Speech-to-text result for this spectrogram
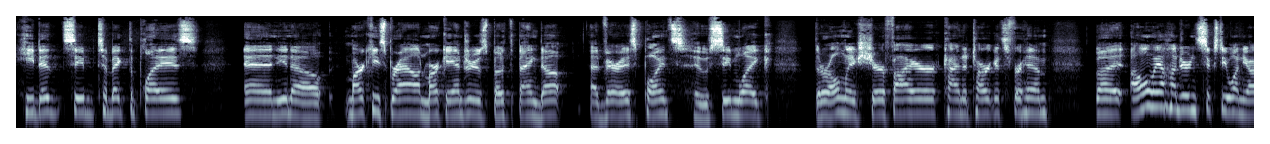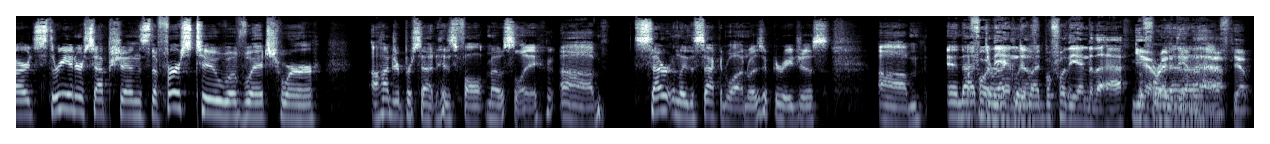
he did seem to make the plays and you know Marquise Brown, Mark Andrews both banged up at various points who seem like they're only surefire kind of targets for him. But only 161 yards, three interceptions, the first two of which were 100% his fault mostly. Um, certainly the second one was egregious. Um, and that before the end of, led, before the end of the half. Yeah, right at the end of the half. half. Yep.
